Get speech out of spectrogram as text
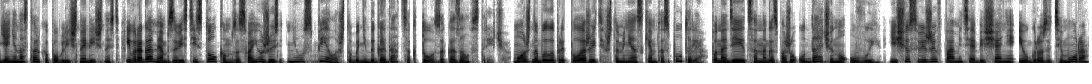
Я не настолько публичная личность, и врагами обзавестись толком за свою жизнь не успела, чтобы не догадаться, кто заказал встречу. Можно было предположить, что меня с кем-то спутали, понадеяться на госпожу удачу, но, увы, еще свежи в памяти обещания и угрозы Тимура,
